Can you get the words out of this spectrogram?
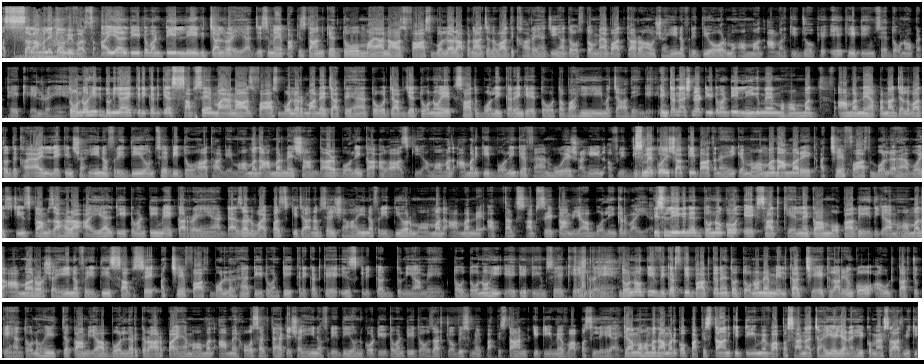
Aslam viewers I L T twenty league चल रही है, जिसमें पाकिस्तान के दो मायानाज फास्ट बॉलर अपना जलवा दिखा रहे हैं। जी हाँ दोस्तों, मैं बात कर रहा हूँ शहीन अफरीदी और मोहम्मद आमर की, जो कि एक ही टीम से दोनों इकट्ठे खेल रहे हैं। दोनों ही दुनिया क्रिकेट के सबसे मायानाज फास्ट बॉलर माने जाते हैं। तो जब ये दोनों एक साथ बॉलिंग करेंगे तो तबाही ही मचा देंगे। इंटरनेशनल टी ट्वेंटी लीग में मोहम्मद आमर ने अपना जलवा तो दिखाया लेकिन शहीन अफरीदी उन उनसे भी दो हाथ आगे। मोहम्मद आमर ने शानदार बॉलिंग का आगाज़ किया। मोहम्मद आमर की बॉलिंग के फ़ैन हुए शाहीन अफरीदी। इसमें कोई शक की बात नहीं कि मोहम्मद आमर एक अच्छे फास्ट बॉलर हैं। वो इस चीज़ का मुजाहरा आई एल टी ट्वेंटी में कर रहे हैं। डेजर्ट वाइपर्स की जानब से शाहीन अफरीदी और मोहम्मद आमर ने अब तक सबसे कामयाब बॉलिंग करवाई है। इस लीग ने दोनों को एक साथ खेलने का मौका भी दिया। मोहम्मद आमर और शहीन अफरीदी सबसे अच्छे फास्ट बॉलर हैं टी ट्वेंटी क्रिकेट क्रिकेट के इस क्रिकेट दुनिया में तो दोनों ही एक ही टीम से खेल रहे हैं। दोनों की विकेट्स की बात करें तो दोनों ने मिलकर छह खिलाड़ियों को आउट कर चुके हैं। दोनों ही कामयाब बॉलर करार पाए हैं। मोहम्मद आमिर, हो सकता है कि शहीन अफरीदी उनको टी ट्वेंटी में पाकिस्तान की टीम में वापस ले आए। क्या मोहम्मद आमिर को पाकिस्तान की टीम में वापस आना चाहिए या नहीं? कॉमेंट्स आदमी की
